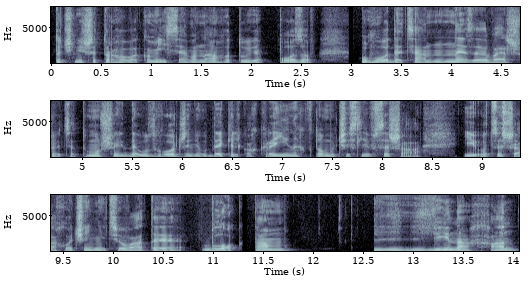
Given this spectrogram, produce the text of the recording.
точніше, торгова комісія, вона готує позов. Угода ця не завершується, тому що йде узгодження у декількох країнах, в тому числі в США. І от США хоче ініціювати блок. Там Ліна Хан,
